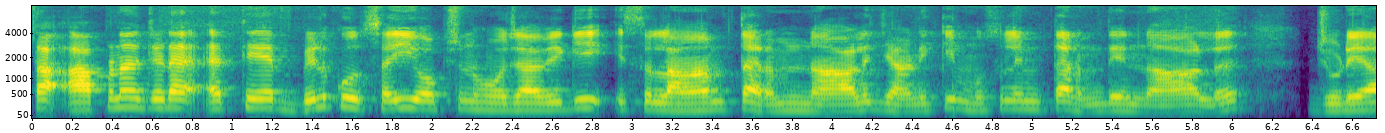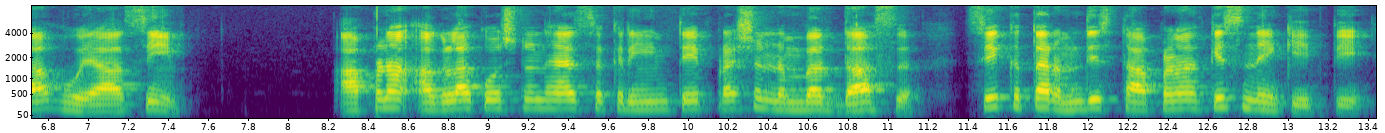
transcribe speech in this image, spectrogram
ਤਾਂ ਆਪਣਾ ਜਿਹੜਾ ਇੱਥੇ ਬਿਲਕੁਲ ਸਹੀ ਆਪਸ਼ਨ ਹੋ ਜਾਵੇਗੀ, ਇਸਲਾਮ ਧਰਮ ਨਾਲ, ਯਾਨੀ ਕਿ ਮੁਸਲਿਮ ਧਰਮ ਦੇ ਨਾਲ ਜੁੜਿਆ ਹੋਇਆ ਸੀ। ਆਪਣਾ ਅਗਲਾ ਕੁਐਸਚਨ ਹੈ ਸਕਰੀਨ ਤੇ ਪ੍ਰਸ਼ਨ ਨੰਬਰ 10 ਸਿੱਖ ਧਰਮ ਦੀ ਸਥਾਪਨਾ ਕਿਸ ਨੇ ਕੀਤੀ?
